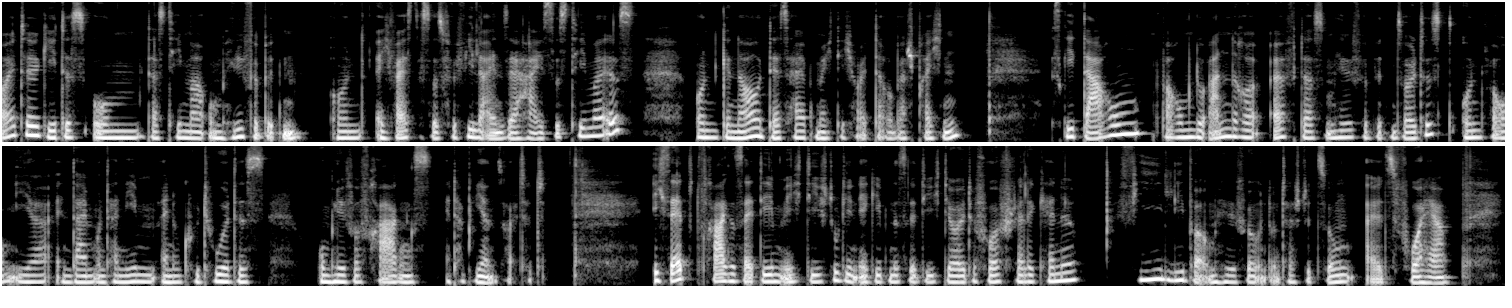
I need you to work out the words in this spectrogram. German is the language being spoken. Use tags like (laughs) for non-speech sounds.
Heute geht es um das Thema um Hilfe bitten. Und ich weiß, dass das für viele ein sehr heißes Thema ist. Und genau deshalb möchte ich heute darüber sprechen. Es geht darum, warum du andere öfters um Hilfe bitten solltest und warum ihr in deinem Unternehmen eine Kultur des um Hilfe Fragens etablieren solltet. Ich selbst frage, seitdem ich die Studienergebnisse, die ich dir heute vorstelle, kenne, viel lieber um Hilfe und Unterstützung als vorher.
